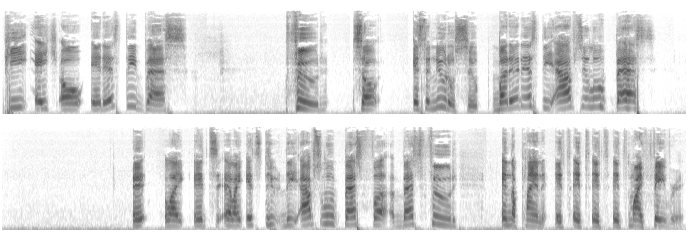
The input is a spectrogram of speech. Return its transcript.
P-h-o it is the best food. So it's a noodle soup but it is the absolute best it like it's eh, like it's the, the absolute best fu- best food in the planet. It's it's it's it's my favorite.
